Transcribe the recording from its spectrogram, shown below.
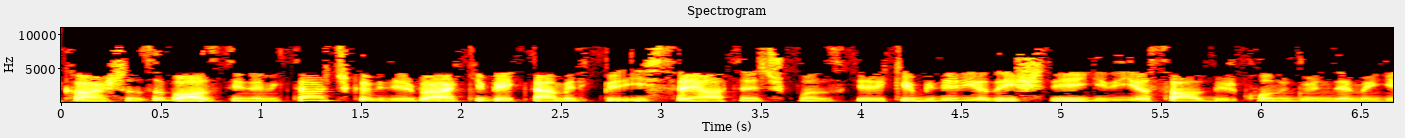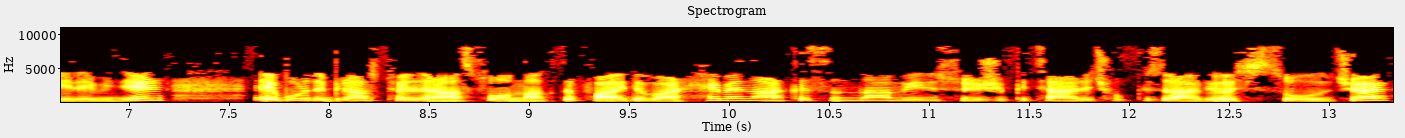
karşınıza bazı dinamikler çıkabilir. Belki beklenmedik bir iş seyahatine çıkmanız gerekebilir ya da işle ilgili yasal bir konu gündeme gelebilir. E, burada biraz toleranslı olmakta fayda var. Hemen arkasından Venüs'ün Jüpiter'le çok güzel bir açısı olacak.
